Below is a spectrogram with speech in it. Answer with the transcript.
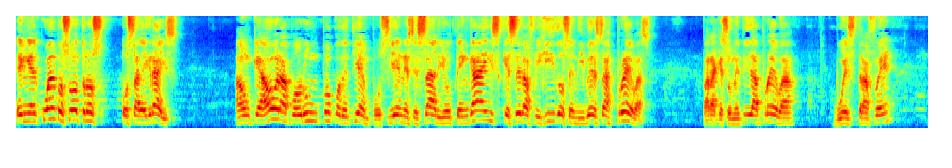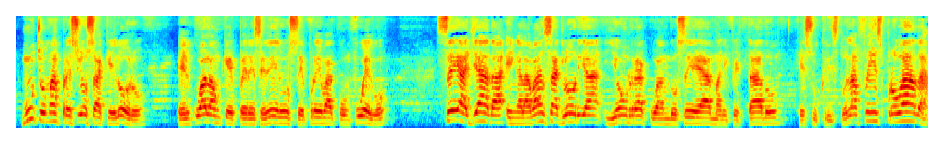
en el cual vosotros os alegráis aunque ahora por un poco de tiempo, si es necesario, tengáis que ser afligidos en diversas pruebas, para que sometida a prueba vuestra fe, mucho más preciosa que el oro, el cual aunque perecedero se prueba con fuego, sea hallada en alabanza, gloria y honra cuando sea manifestado Jesucristo. La fe es probada.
